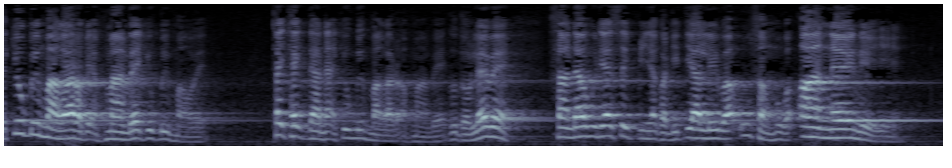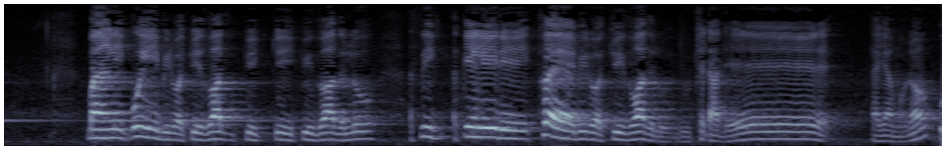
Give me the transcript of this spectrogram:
အကျုပ်ပိတ်မှာကတော့ဖြစ်အမှန်ပဲအကျုပ်ပိတ်မှာပဲထိုက်ထိုက်တန်တန်အကျုပ်ပိတ်မှာကတော့အမှန်ပဲသို့တော်လည်းပဲသန္တာဝိရိယစိတ်ပညာကဒီတရား၄ပါးဥဆောင်မှုကအာနဲနေရင်ပန်းလေးပွင့်ပြီးတော့ကျွေသွားကျွေကျွေသွားသလိုအသိအကင်းလေးတွေထွက်ပြီးတော့ကျွေသွားတယ်လို့သူဖြစ်တတ်တယ်တဲ့ဒါကြောင့်မို့နော်ကု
